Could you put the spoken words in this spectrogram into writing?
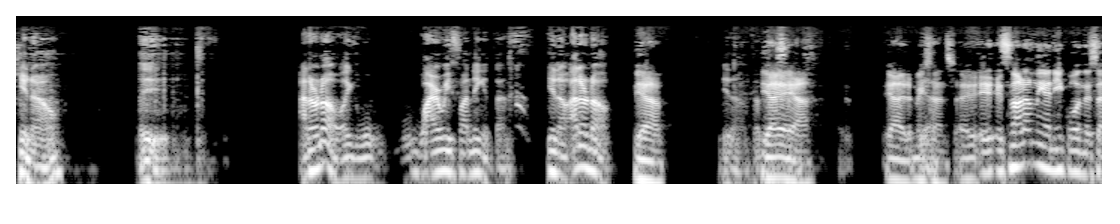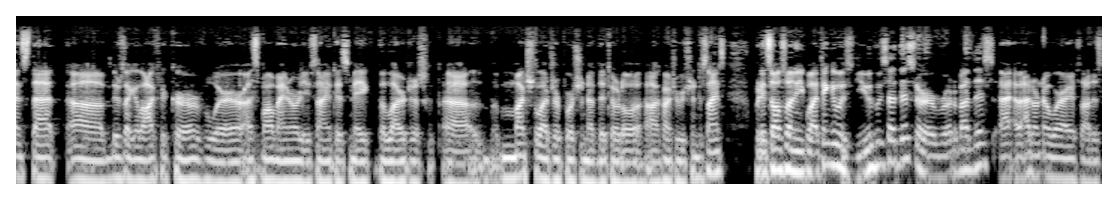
you know, eh, I don't know. Like, why are we funding it then? you know, I don't know. Yeah. You know. Yeah, yeah, yeah. Yeah, it makes yeah. sense. It's not only unequal in the sense that uh, there's like a Lockyer curve where a small minority of scientists make the largest, uh, much larger portion of the total uh, contribution to science, but it's also unequal. I think it was you who said this or wrote about this. I, I don't know where I saw this,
